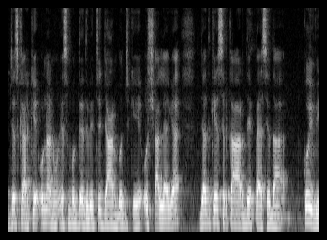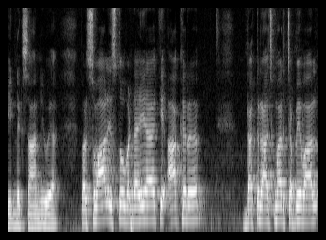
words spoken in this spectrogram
ਜਿਸ ਕਰਕੇ ਉਹਨਾਂ ਨੂੰ ਇਸ ਮੁੱਦੇ ਦੇ ਵਿੱਚ ਜਾਣਬੁੱਝ ਕੇ ਉਛਾਲਿਆ ਗਿਆ ਜਦ ਕਿ ਸਰਕਾਰ ਦੇ ਪੈਸੇ ਦਾ ਕੋਈ ਵੀ ਨੁਕਸਾਨ ਨਹੀਂ ਹੋਇਆ। ਪਰ ਸਵਾਲ ਇਸ ਤੋਂ ਵੱਡਾ ਇਹ ਹੈ ਕਿ ਆਖਰ ਡਾਕਟਰ ਰਾਜਕੁਮਾਰ ਚੱਬੇਵਾਲ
